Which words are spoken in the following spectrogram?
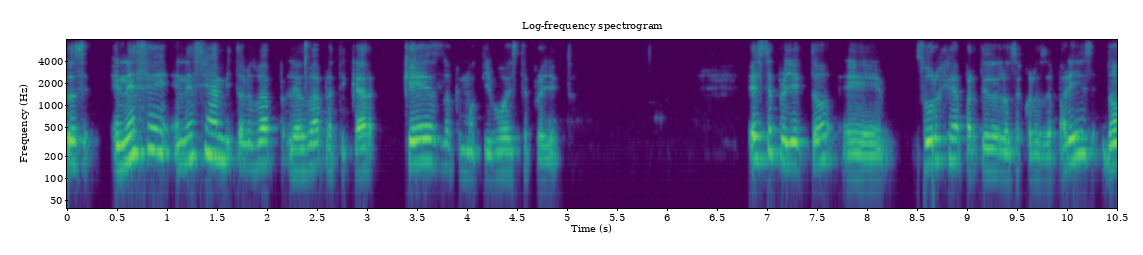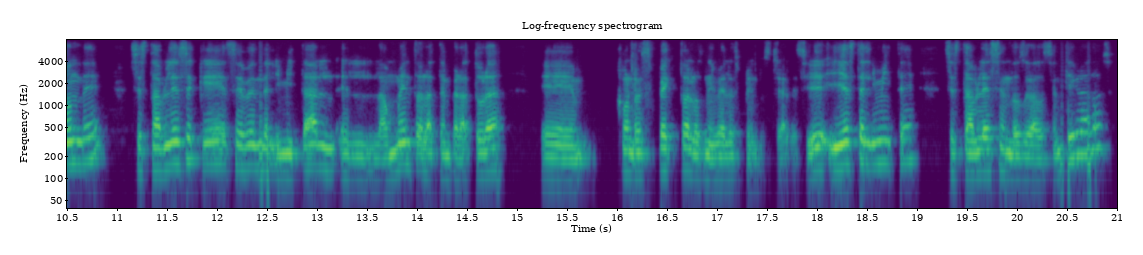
Entonces, en ese, en ese ámbito les voy, a, platicar qué es lo que motivó este proyecto. Este proyecto eh, surge a partir de los acuerdos de París, donde se establece que se deben delimitar el, aumento de la temperatura eh, con respecto a los niveles preindustriales. Y, este límite se establece en 2 grados centígrados.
